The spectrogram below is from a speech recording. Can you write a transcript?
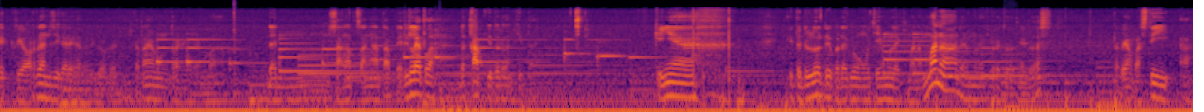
Rick Riordan sih karya Rick Riordan. Karena emang keren-keren banget. Dan sangat-sangat apa ya, relate lah dekat gitu dengan kita kayaknya itu dulu daripada gue cek mulai ke mana-mana dan mulai curhat-curhatnya jelas. Tapi yang pasti uh,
